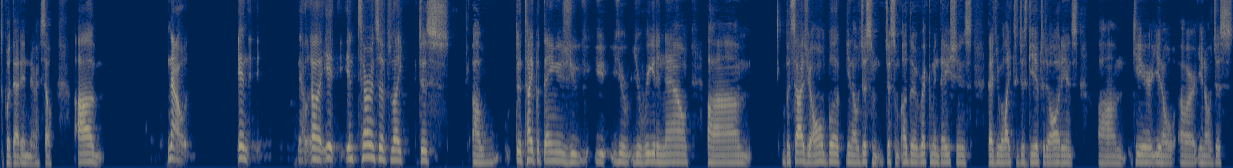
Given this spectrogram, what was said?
to put that in there. So, um, now in, now, uh, it, in terms of like just, uh, the type of things you, you, you're, you're reading now, um besides your own book you know just some just some other recommendations that you would like to just give to the audience um here you know or you know just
